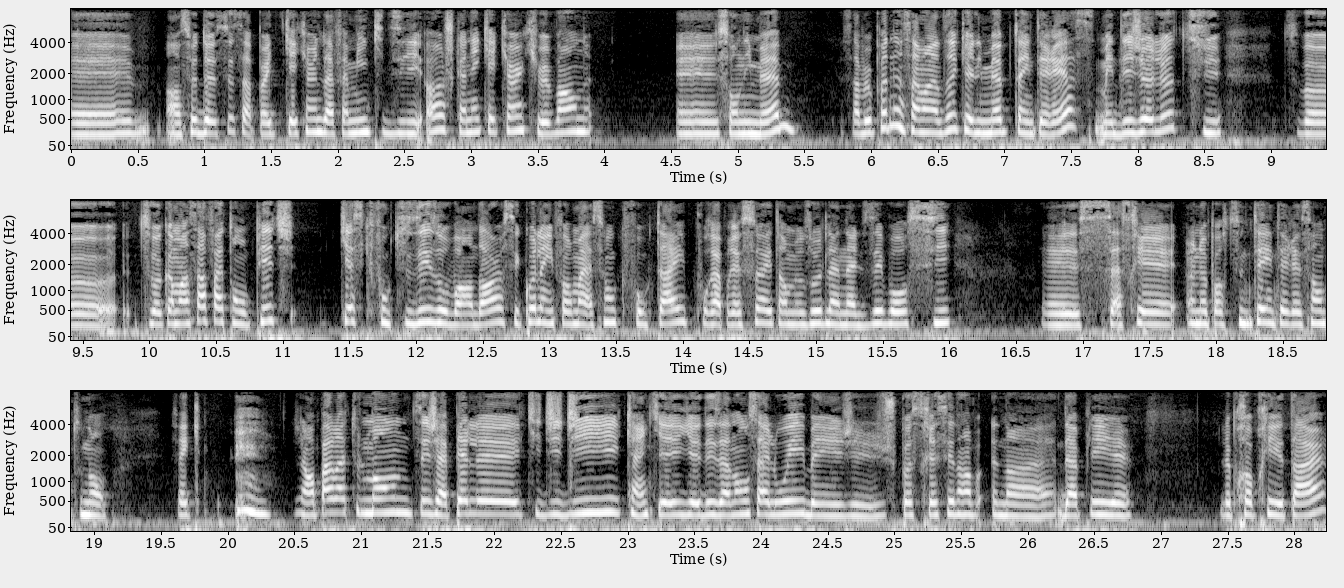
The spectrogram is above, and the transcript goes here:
Euh, ensuite de ça, ça peut être quelqu'un de la famille qui dit Ah, je connais quelqu'un qui veut vendre euh, son immeuble. Ça veut pas nécessairement dire que l'immeuble t'intéresse, mais déjà là, tu, tu, vas, tu vas commencer à faire ton pitch. Qu'est-ce qu'il faut que tu dises au vendeur? C'est quoi l'information qu'il faut que tu ailles pour après ça être en mesure de l'analyser, voir si euh, ça serait une opportunité intéressante ou non. Fait que j'en parle à tout le monde. Tu sais, j'appelle euh, Kijiji quand il y, a- il y a des annonces à louer. Ben, je suis pas stressée d'appeler euh, le propriétaire.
